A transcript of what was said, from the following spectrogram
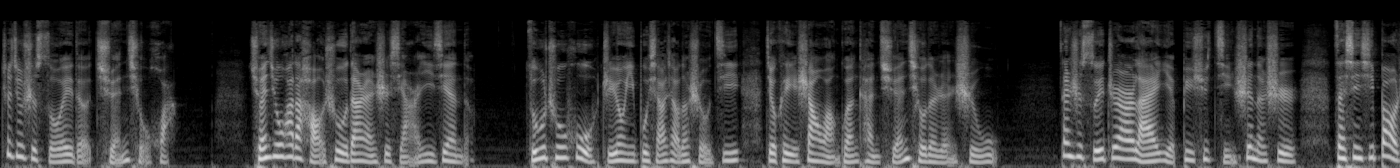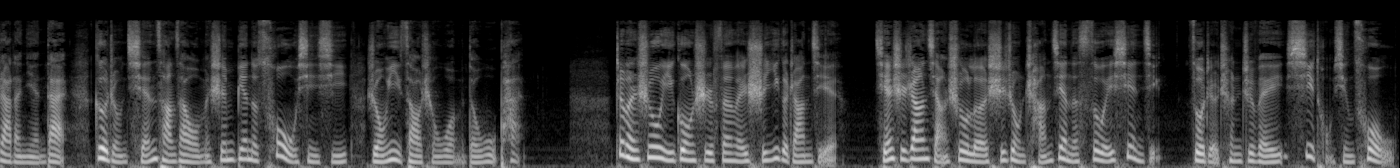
这就是所谓的全球化。全球化的好处当然是显而易见的：足不出户，只用一部小小的手机就可以上网观看全球的人事物。但是随之而来也必须谨慎的是，在信息爆炸的年代，各种潜藏在我们身边的错误信息容易造成我们的误判。这本书一共是分为十一个章节，前十章讲述了十种常见的思维陷阱，作者称之为系统性错误。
